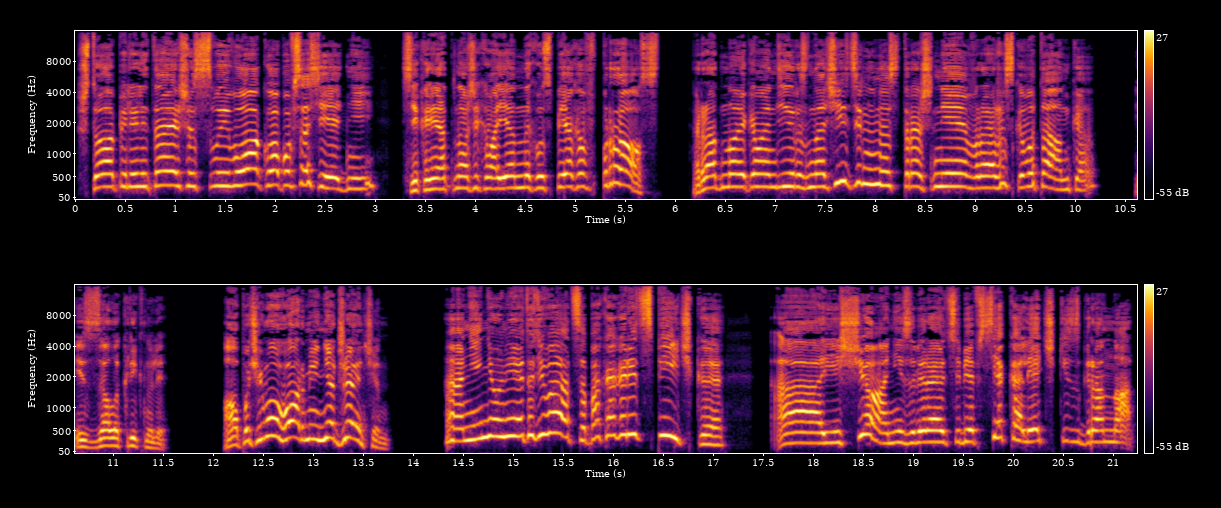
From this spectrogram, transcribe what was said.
что перелетаешь из своего окопа в соседний. Секрет наших военных успехов прост. «Родной командир значительно страшнее вражеского танка!» Из зала крикнули. «А почему в армии нет женщин?» «Они не умеют одеваться, пока горит спичка. А еще они забирают себе все колечки с гранат».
